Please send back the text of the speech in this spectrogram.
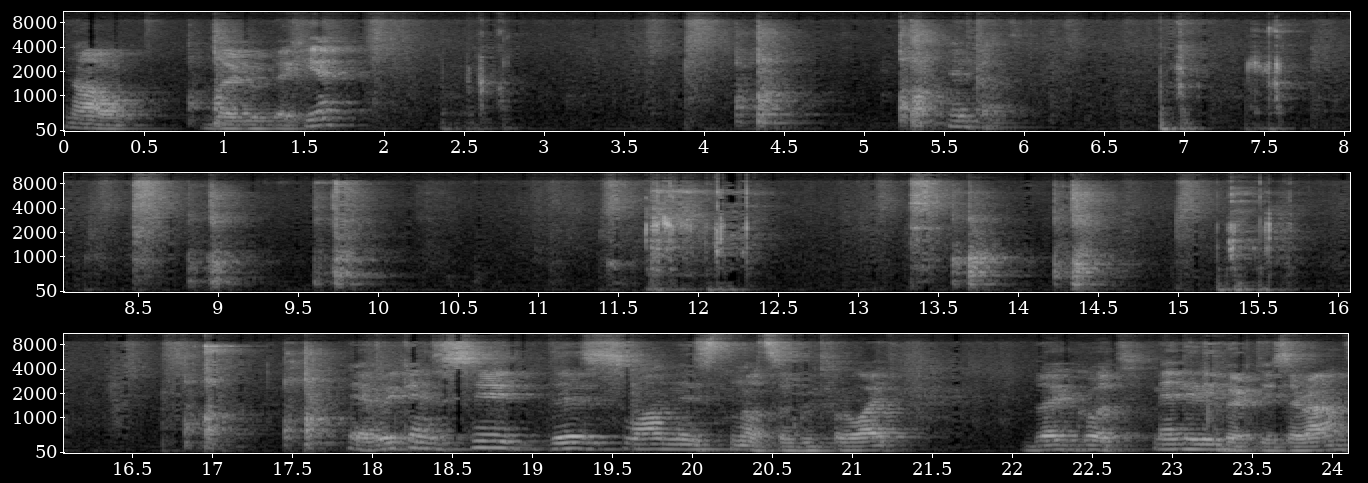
Now black will play here and cut. Yeah, we can see this one is not so good for white. Black got many liberties around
